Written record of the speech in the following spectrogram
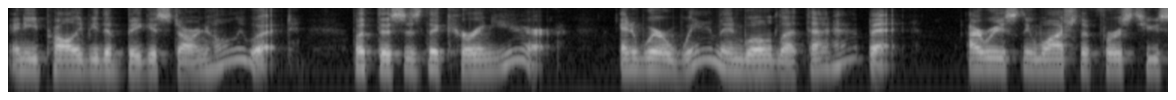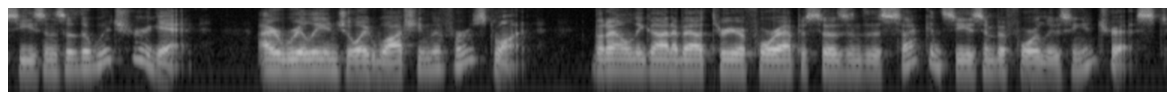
and he'd probably be the biggest star in Hollywood. But this is the current year, and where women won't let that happen. I recently watched the first two seasons of The Witcher again. I really enjoyed watching the first one, but I only got about three or four episodes into the second season before losing interest.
